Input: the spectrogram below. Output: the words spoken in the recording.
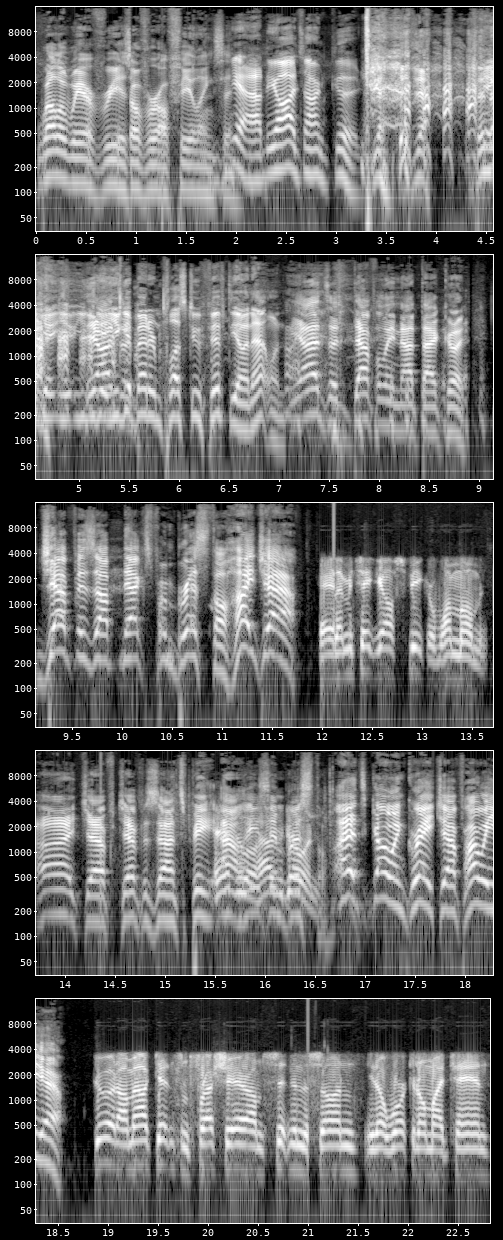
well aware of Rhea's overall feelings. And Yeah, the odds aren't good. You get, you, you The get, you get better than plus two fifty on that one. The odds are definitely not that good. Jeff is up next from Bristol. Hi, Jeff. Hey, let me take you off speaker one moment. All right, Jeff. Jeff is on speak. Angelo, oh, he's how's in it going? Bristol. Uh, It's going great, Jeff. How are you? Good. I'm out getting some fresh air. I'm sitting in the sun, you know, working on my tan.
